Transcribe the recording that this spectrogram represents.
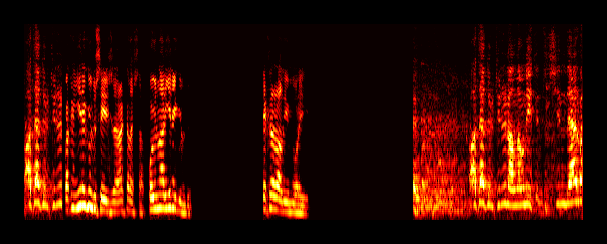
Atatürk'ün Bakın yine güldü seyirciler arkadaşlar. Koyunlar yine güldü. Tekrar alayım orayı. Atatürk'ünün anlamını yitirmiş. Şimdi Erbakan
